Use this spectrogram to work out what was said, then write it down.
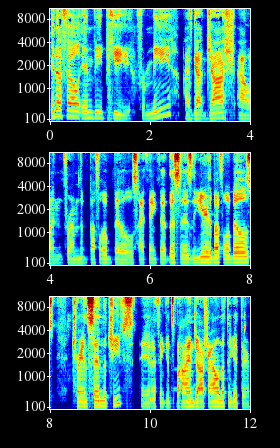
NFL MVP for me, I've got Josh Allen from the Buffalo Bills. I think that this is the year the Buffalo Bills transcend the Chiefs, and I think it's behind Josh Allen that they get there.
